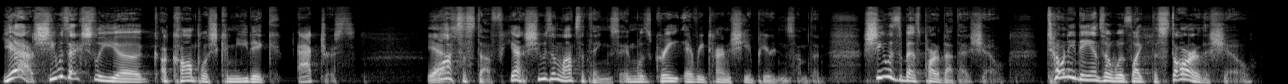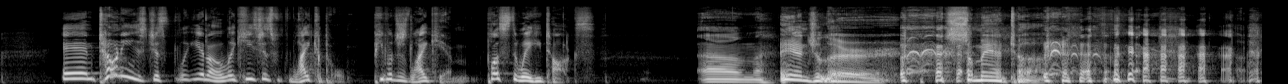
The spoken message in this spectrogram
yeah, she was actually a accomplished comedic actress. Yeah, Lots of stuff. Yeah, she was in lots of things and was great every time she appeared in something. She was the best part about that show. Tony Danza was like the star of the show. And Tony's just, you know, like he's just likable. People just like him. Plus the way he talks. Um Angela, Samantha.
